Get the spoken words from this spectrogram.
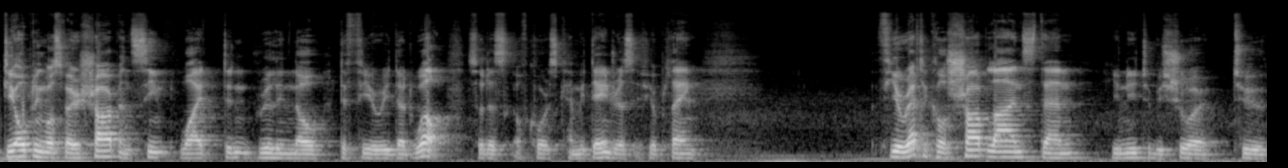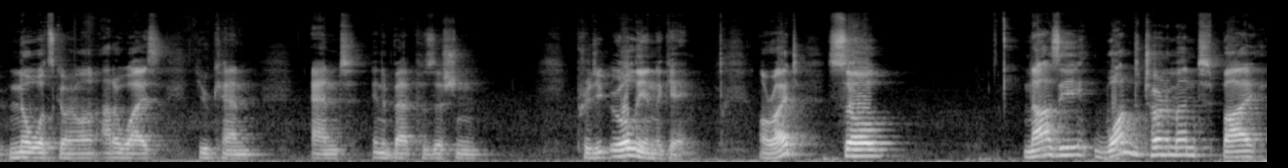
the opening was very sharp and seemed white didn't really know the theory that well. So this of course can be dangerous if you're playing theoretical sharp lines then you need to be sure to know what's going on otherwise you can end in a bad position pretty early in the game. All right, so Nazi won the tournament by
